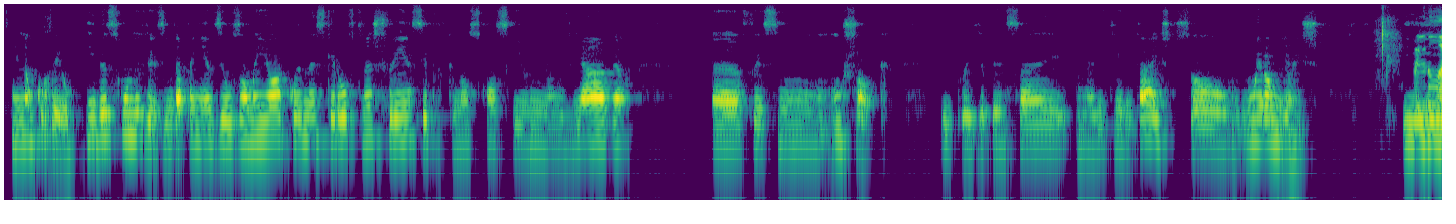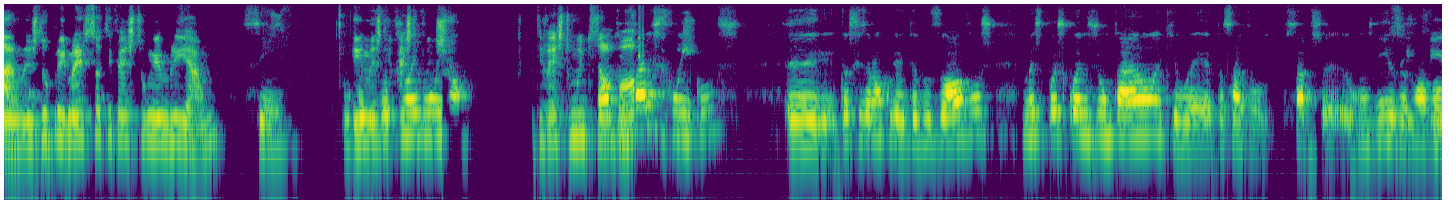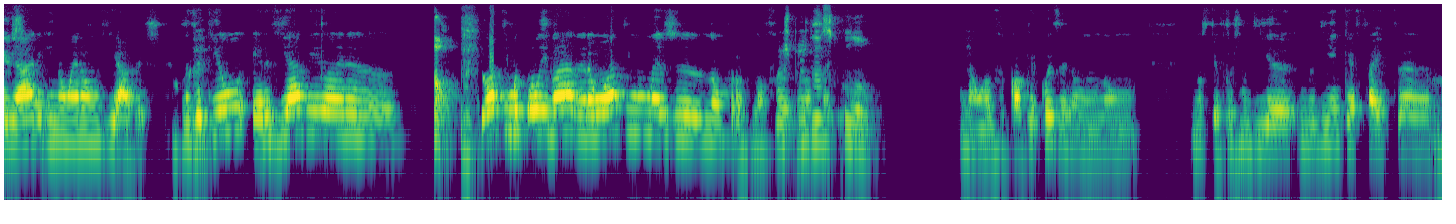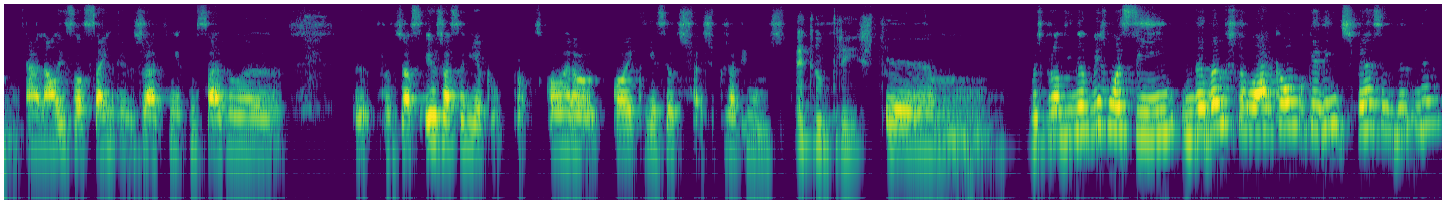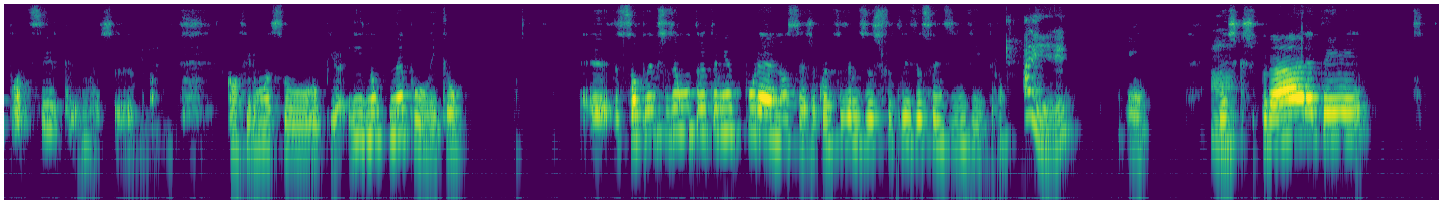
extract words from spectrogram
e não correu. E da segunda vez ainda apanhei a desilusão maior quando nem sequer houve transferência, porque não se conseguiu nenhum viável. Uh, foi assim um, um, choque. E depois eu pensei, o médico tinha dito, ah, isto só um euro milhões. E... Olha lá, mas do primeiro só tiveste um embrião? Sim. E, mas tiveste muitos, tiveste muitos ovos? Tive vários folículos, uh, que eles fizeram a colheita dos ovos, mas depois quando juntaram, aquilo é passado, sabes, uns dias eles vão avaliar e não eram viáveis. Okay. Mas aquilo era viável, era top, de ótima qualidade, era ótimo, mas eh, não pronto, não foi. Mas depois não, não se colou. Não houve qualquer coisa, não, não, não sei, depois no dia, no dia em que é feita a análise ao sangue já tinha começado a. Pronto, já, eu já sabia pronto, qual, era, qual é que ia ser o desfecho, porque já tínhamos. É tão triste. Um, mas pronto, ainda, mesmo assim, ainda vamos falar com um bocadinho de esperança de não, pode ser que, mas eh, confirma-se o, o, pior. E no, na pública, o, eh, só podemos fazer um tratamento por ano, ou seja, quando fazemos as fertilizações in vitro. Ah, é? É. Ah. Tens que esperar até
